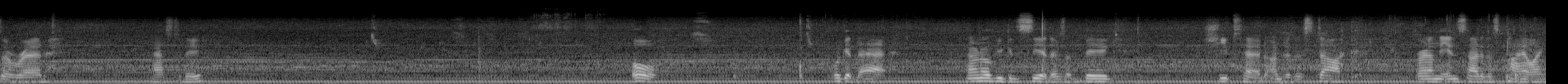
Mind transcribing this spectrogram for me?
The red. Has to be. Oh, look at that. I don't know if you can see it. There's a big sheepshead under this dock, right on the inside of this piling.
